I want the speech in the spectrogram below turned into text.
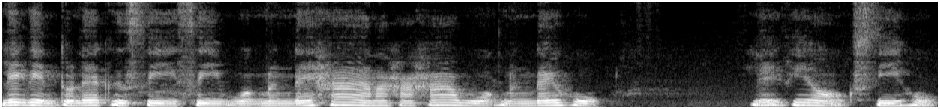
เลขเด่นตัวแรกคือสี่สี่บวกหนึ่งได้ห้านะคะห้าบวกหนึ่งได้หกเลขที่ออกสี่หก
